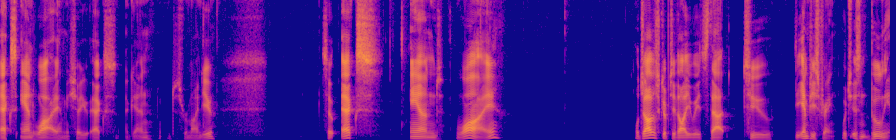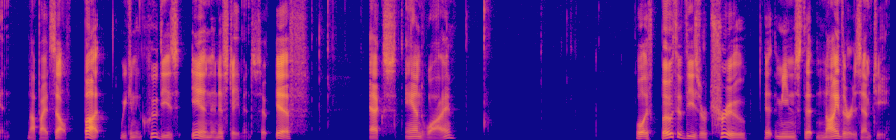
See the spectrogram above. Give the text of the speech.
x and y, let me show you x again, just remind you. So x and y, well, JavaScript evaluates that to the empty string, which isn't Boolean, not by itself. But we can include these in an if statement. So if x and y, well, if both of these are true, it means that neither is empty.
